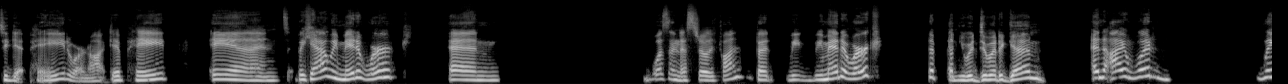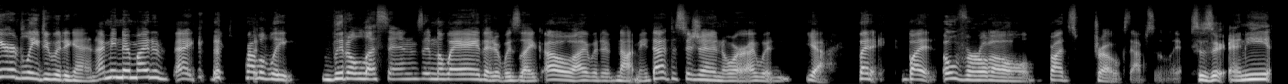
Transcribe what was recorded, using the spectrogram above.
to get paid or not get paid. And, but yeah, we made it work and wasn't necessarily fun, but we, we made it work. and you would do it again? And I would weirdly do it again. I mean, there might have like, probably little lessons in the way that it was like, oh, I would have not made that decision or I would, yeah. But, but overall, broad strokes, absolutely. So, is there any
